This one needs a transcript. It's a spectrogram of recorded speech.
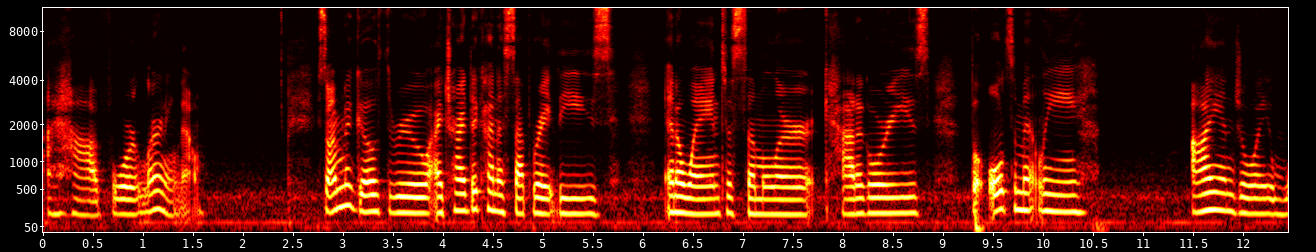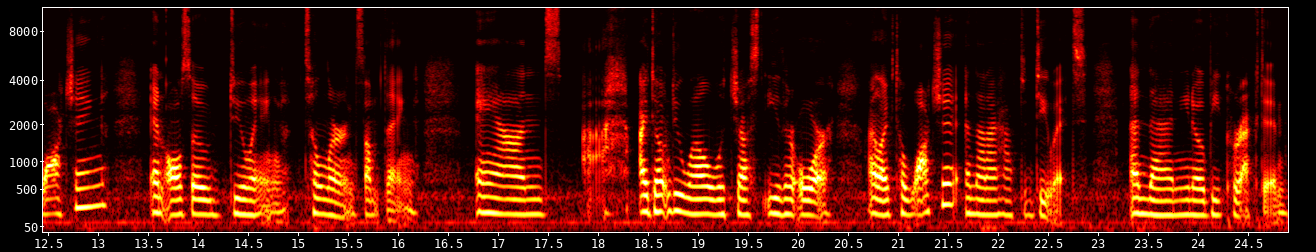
I have for learning now. So I'm going to go through, I tried to kind of separate these in a way into similar categories, but ultimately, I enjoy watching and also doing to learn something. And I don't do well with just either or. I like to watch it and then I have to do it and then, you know, be corrected.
